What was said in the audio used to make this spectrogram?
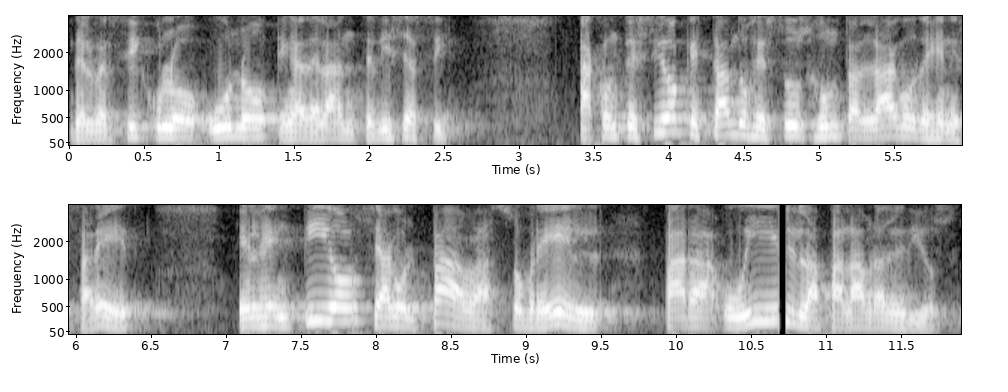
del versículo 1 en adelante, dice así. Aconteció que estando Jesús junto al lago de Genezaret, el gentío se agolpaba sobre él para oír la palabra de Dios.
